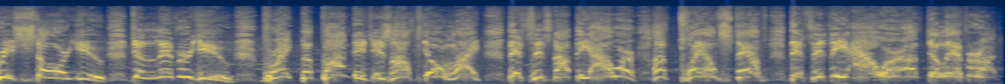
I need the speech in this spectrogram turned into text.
restore you, deliver you, break the bondages off your life. This is not the hour of 12 steps. This is the hour of deliverance.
